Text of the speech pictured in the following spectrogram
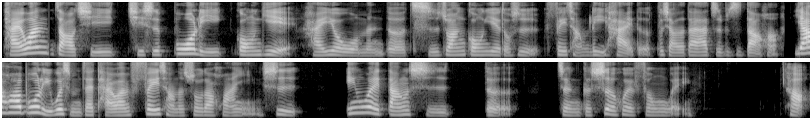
台湾早期其实玻璃工业还有我们的瓷砖工业都是非常厉害的。不晓得大家知不知道哈？压花玻璃为什么在台湾非常的受到欢迎？是因为当时的整个社会氛围。好。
